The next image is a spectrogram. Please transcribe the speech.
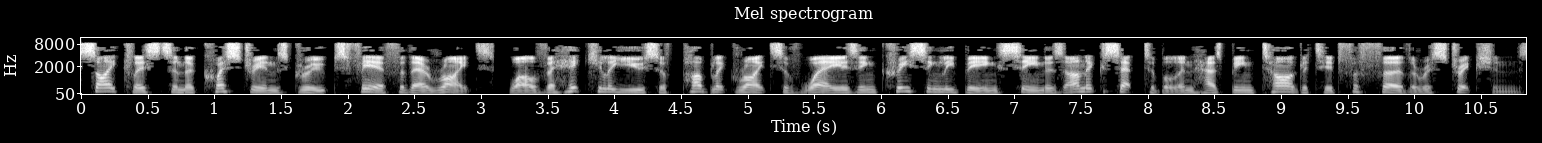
Cyclists and equestrians groups fear for their rights, while vehicular use of public rights-of-way is increasingly being seen as unacceptable and has been targeted for further restrictions.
